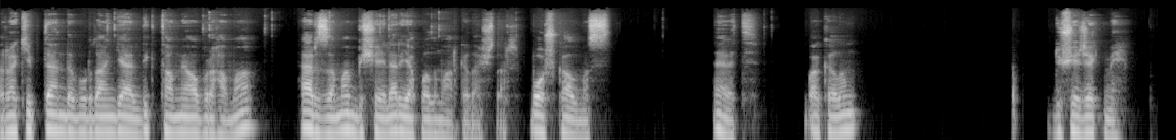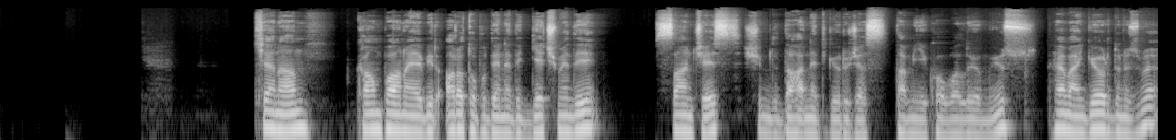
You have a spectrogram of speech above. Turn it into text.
Rakipten de buradan geldik Tammy Abraham'a. Her zaman bir şeyler yapalım arkadaşlar. Boş kalmasın. Evet. Bakalım düşecek mi? Kenan Kampana'ya bir ara topu denedi. Geçmedi. Sanchez. Şimdi daha net göreceğiz Tami'yi kovalıyor muyuz? Hemen gördünüz mü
